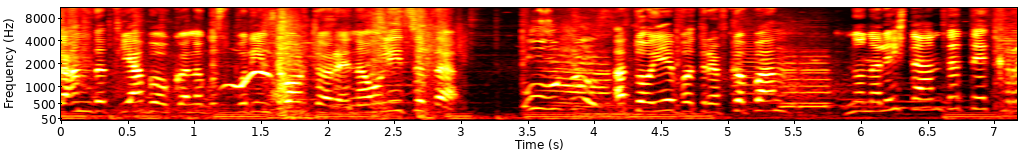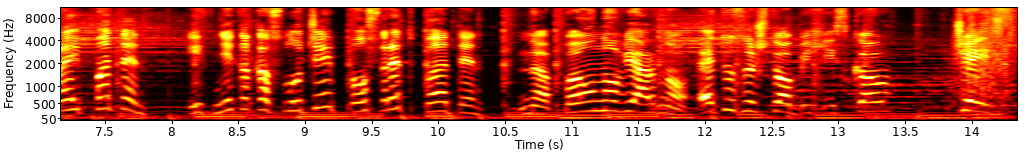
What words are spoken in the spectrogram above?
Штандът ябълка на господин Портър е на улицата. А той е вътре в капан. Но нали щандът е край пътен и в никакъв случай посред пътен. Напълно вярно. Ето защо бих искал Чейз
